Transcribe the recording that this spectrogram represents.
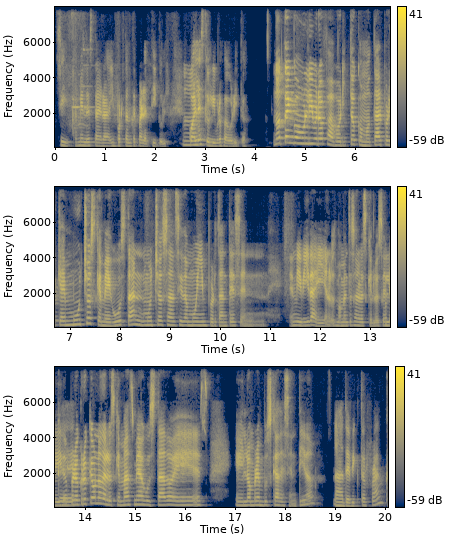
sí, también esta era importante para ti, ¿Cuál mm. es tu libro favorito? No tengo un libro favorito como tal porque hay muchos que me gustan, muchos han sido muy importantes en, mi vida y en los momentos en los que los he leído, pero creo que uno de los que más me ha gustado es El hombre en busca de sentido. Ah, de Víctor Frank.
